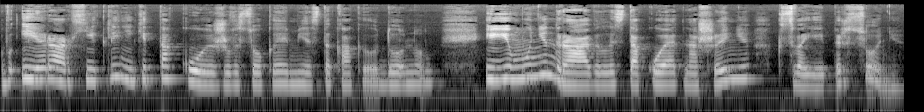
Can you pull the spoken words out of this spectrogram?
в иерархии клиники такое же высокое место, как и О'Доннелл, и ему не нравилось такое отношение к своей персоне.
